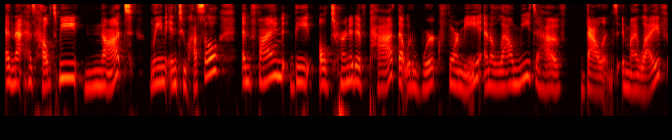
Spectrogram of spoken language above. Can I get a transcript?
And that has helped me not lean into hustle and find the alternative path that would work for me and allow me to have balance in my life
